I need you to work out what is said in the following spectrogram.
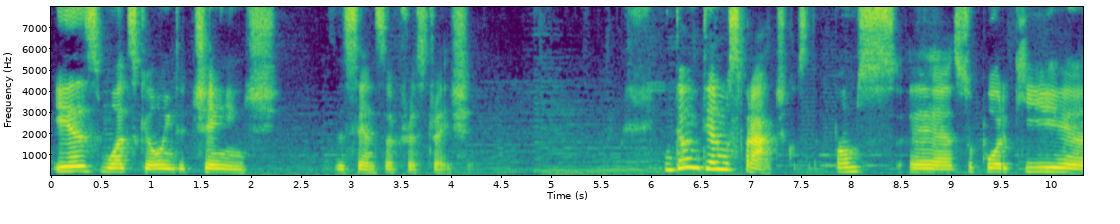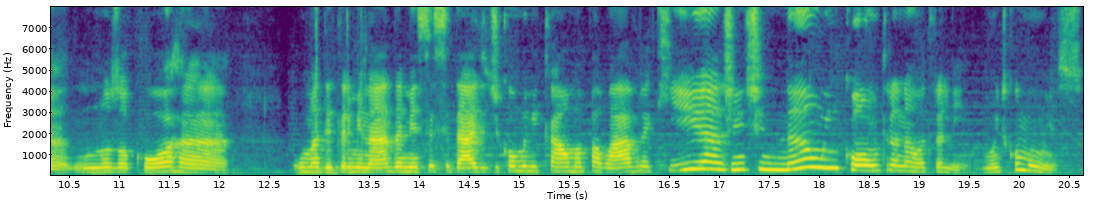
is what's going to change the sense of frustration. Então, em termos práticos, vamos é, supor que nos ocorra uma determinada necessidade de comunicar uma palavra que a gente não encontra na outra língua. Muito comum isso.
